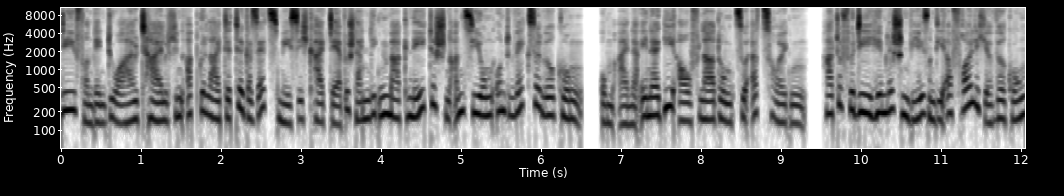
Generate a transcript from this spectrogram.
Die von den Dualteilchen abgeleitete Gesetzmäßigkeit der beständigen magnetischen Anziehung und Wechselwirkung, um eine Energieaufladung zu erzeugen hatte für die himmlischen Wesen die erfreuliche Wirkung,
